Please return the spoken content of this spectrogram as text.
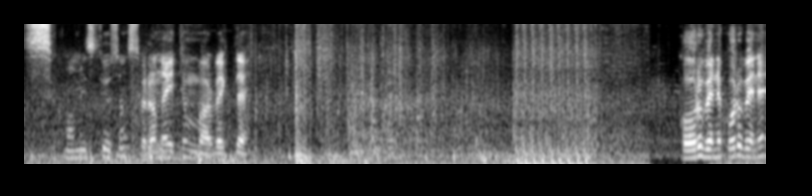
Sıkmamı istiyorsan sık. Granate'im var bekle. Koru beni koru beni.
